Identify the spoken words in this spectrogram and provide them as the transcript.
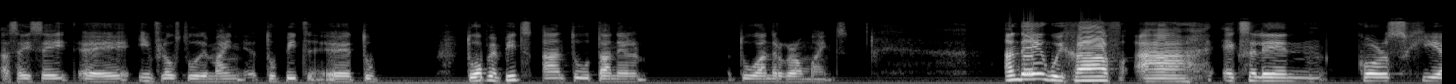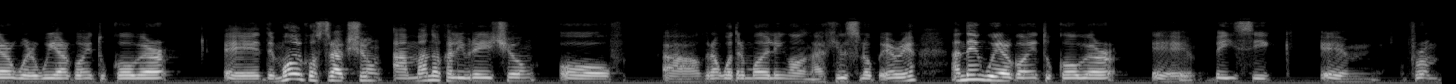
as I say, uh, inflows to the mine to pit uh, to to open pits and to tunnel to underground mines. And then we have an excellent course here where we are going to cover uh, the model construction and manual calibration of uh, groundwater modeling on a hill slope area and then we are going to cover uh, basic um, from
